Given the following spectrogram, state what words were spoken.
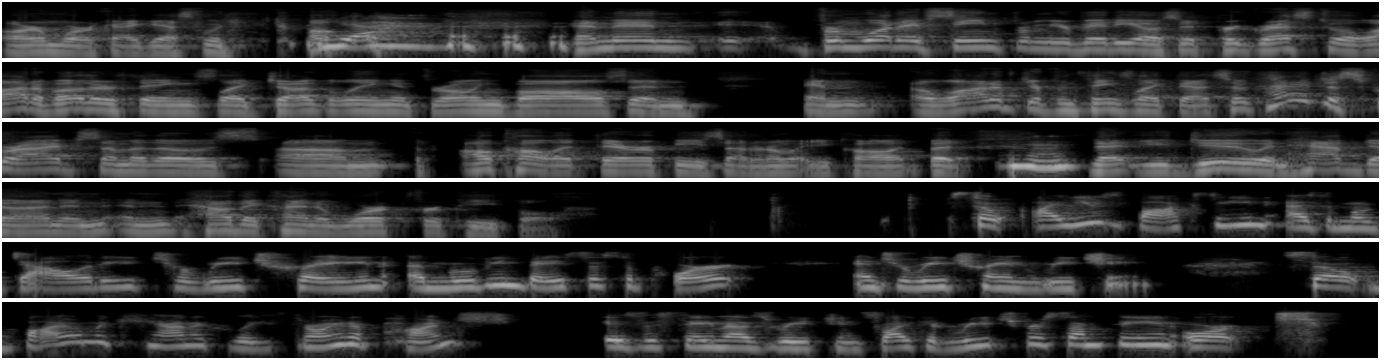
arm work, I guess, when you call yeah. it. and then, eh, from what I've seen from your videos, it progressed to a lot of other things like juggling and throwing balls and and a lot of different things like that. So, kind of describe some of those. Um, I'll call it therapies. I don't know what you call it, but mm-hmm. that you do and have done, and and how they kind of work for people. So, I use boxing as a modality to retrain a moving base of support and to retrain reaching. So, biomechanically, throwing a punch is the same as reaching. So, I could reach for something, or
